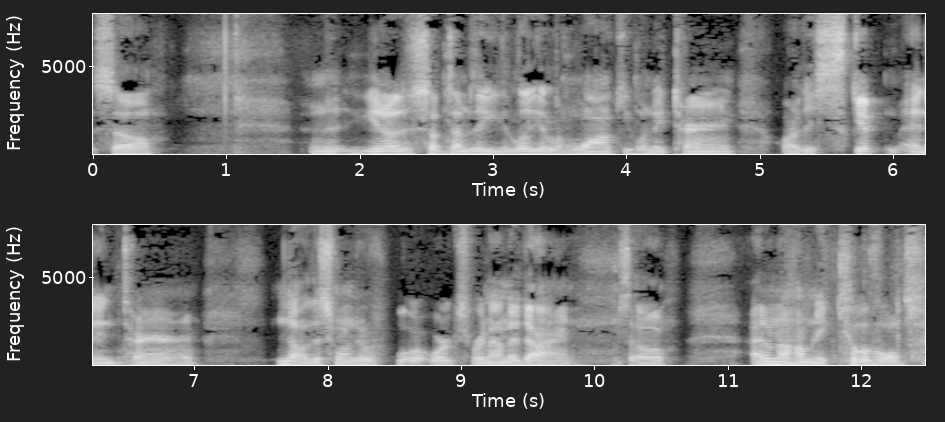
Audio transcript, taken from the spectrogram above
So you know, sometimes they look a little wonky when they turn, or they skip and then turn. No, this one works right on the dime. So I don't know how many kilovolts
